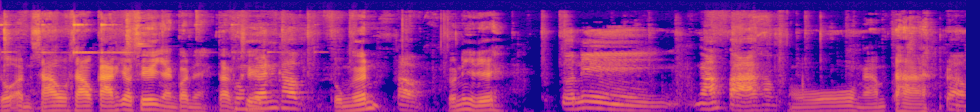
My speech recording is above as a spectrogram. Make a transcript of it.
ตัวอันสาวสาวกลางเจ้าซื้อหยังก่อนนี่ตั้งถุงชื่อเงินครับถุงเงินครับ ตัวนี้ดิตัวนี้งามตาครับ โอ้งามตาครับ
